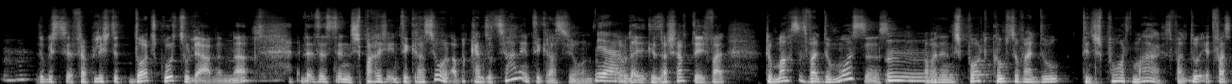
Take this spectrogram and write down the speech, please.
mhm. du bist verpflichtet, Deutschkurs zu lernen, ne? Das ist eine sprachliche Integration, aber keine soziale Integration ja. oder gesellschaftlich, weil du machst es, weil du musst es. Mhm. Aber den Sport kommst du, weil du den Sport magst, weil du etwas,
